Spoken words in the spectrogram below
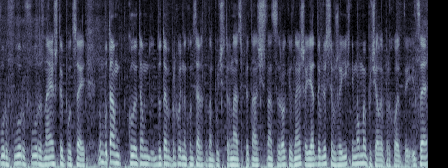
фур, фур, фур, знаєш, типу цей. Ну бо там, коли там до тебе приходять на концерти там по 14, 15, 16 років, знаєш, а я дивлюся, вже їхні мами почали приходити, і це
